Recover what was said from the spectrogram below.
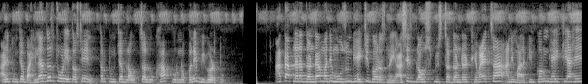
आणि तुमच्या बाहीला जर चोळ येत असेल तर तुमच्या ब्लाऊजचा लुक हा पूर्णपणे बिघडतो. आता आपल्याला दंडामध्ये मोजून घ्यायची गरज नाही. असेच ब्लाऊज पीसचा दंड ठेवायचा आणि मार्किंग करून घ्यायची आहे.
